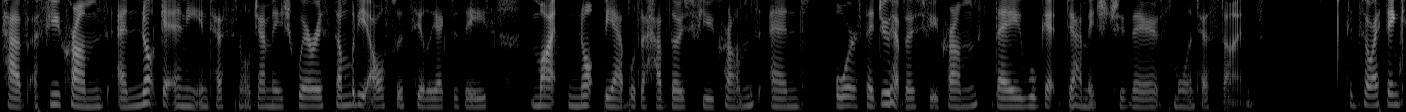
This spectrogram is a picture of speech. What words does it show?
have a few crumbs and not get any intestinal damage, whereas somebody else with celiac disease might not be able to have those few crumbs and or if they do have those few crumbs, they will get damage to their small intestines. And so I think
